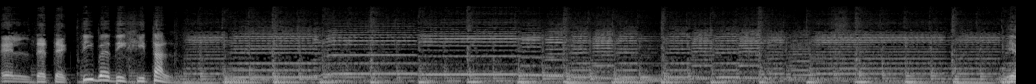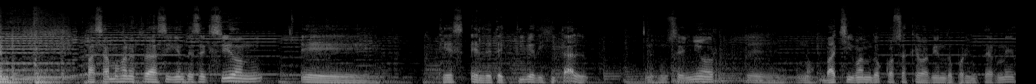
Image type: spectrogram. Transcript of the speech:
El detective digital. Bien, pasamos a nuestra siguiente sección, eh, que es el detective digital. Es un señor que nos va chivando cosas que va viendo por internet.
